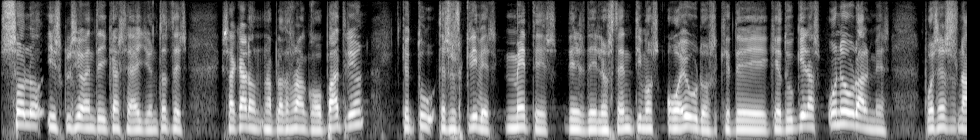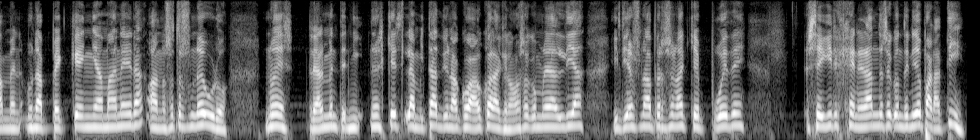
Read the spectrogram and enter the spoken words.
solo y exclusivamente dedicarse a ello. Entonces sacaron una plataforma como Patreon que tú te suscribes, metes desde los céntimos o euros que, te, que tú quieras, un euro al mes. Pues eso es una, una, pequeña manera. A nosotros un euro no es realmente, ni, no es que es la mitad de una Coca-Cola que nos vamos a comer al día y tienes una persona que puede seguir generando ese contenido para ti.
